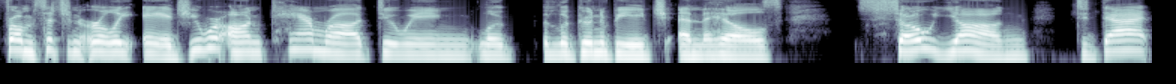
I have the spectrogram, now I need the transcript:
from such an early age. You were on camera doing La- Laguna Beach and the hills so young. Did that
